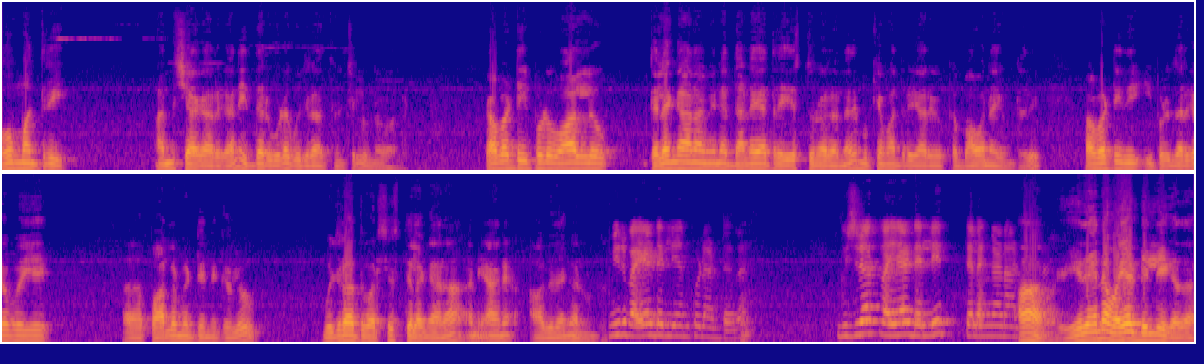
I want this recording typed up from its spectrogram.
హోంమంత్రి అమిత్ షా గారు కానీ ఇద్దరు కూడా గుజరాత్ నుంచి ఉన్నవాళ్ళు. కాబట్టి ఇప్పుడు వాళ్ళు తెలంగాణ మీద దండయాత్ర చేస్తున్నారు అన్నది ముఖ్యమంత్రి గారి యొక్క భావన అయి ఉంటుంది. కాబట్టి ఇది ఇప్పుడు జరగబోయే పార్లమెంట్ ఎన్నికలు గుజరాత్ వర్సెస్ తెలంగాణ అని ఆయన ఆ విధంగా ఉంటుంది మీరు వయా ఢిల్లీ అని కూడా అంటారా? గుజరాత్ వయా ఢిల్లీ తెలంగాణ ఏదైనా వైఆర్ ఢిల్లీ కదా.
